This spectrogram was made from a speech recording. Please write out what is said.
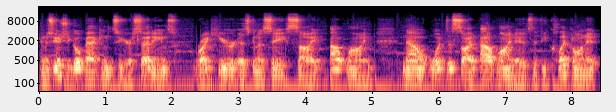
and as soon as you go back into your settings, right here it's going to say side outline. Now what this side outline is, if you click on it,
